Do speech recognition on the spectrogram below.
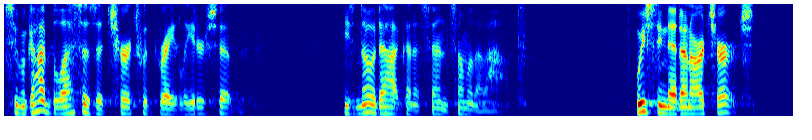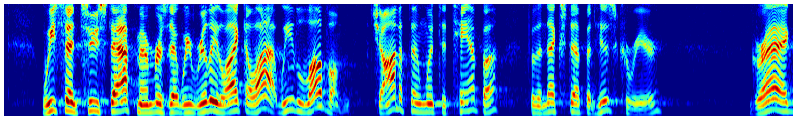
See, when God blesses a church with great leadership, He's no doubt going to send some of them out. We've seen that in our church. We sent two staff members that we really like a lot. We love them. Jonathan went to Tampa for the next step in his career. Greg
